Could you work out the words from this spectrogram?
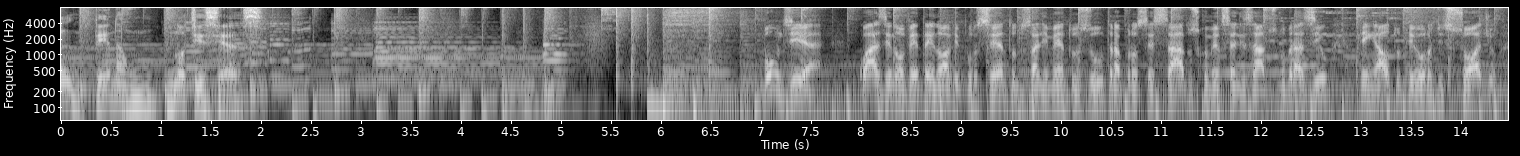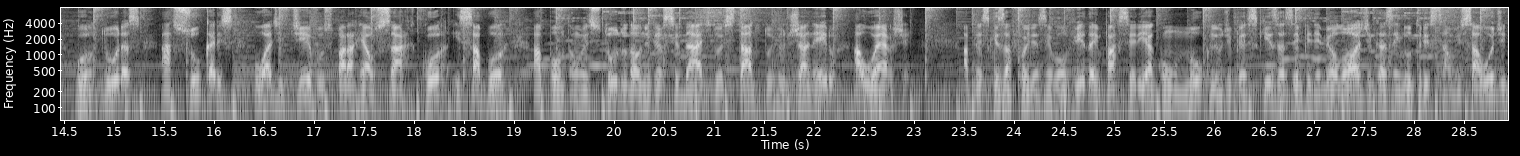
Antena 1 Notícias. Bom dia. Quase 99% dos alimentos ultraprocessados comercializados no Brasil têm alto teor de sódio, gorduras, açúcares ou aditivos para realçar cor e sabor, aponta um estudo da Universidade do Estado do Rio de Janeiro, a UERJ. A pesquisa foi desenvolvida em parceria com o Núcleo de Pesquisas Epidemiológicas em Nutrição e Saúde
